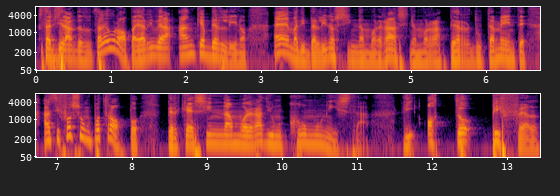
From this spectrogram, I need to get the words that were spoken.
Sta girando tutta l'Europa e arriverà anche a Berlino. Eh, ma di Berlino si innamorerà, si innamorerà perdutamente, anzi forse un po' troppo, perché si innamorerà di un comunista, di Otto Piffel,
